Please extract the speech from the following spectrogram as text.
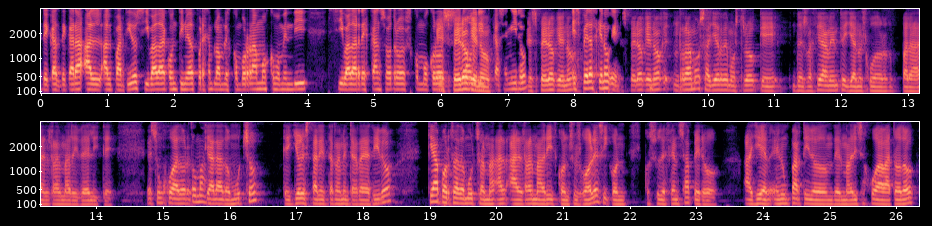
de, cara al, partido, si va a dar continuidad, por ejemplo, a hombres como Ramos, como Mendy, si va a dar descanso a otros como Cross, Espero que no. Casemiro. Espero que no. ¿Esperas que no? ¿qué? Espero que no. Ramos ayer demostró que, desgraciadamente, ya no es jugador para el Real Madrid de élite. Es un jugador que ha dado mucho, que yo le estaré eternamente agradecido, que ha aportado mucho al, Real Madrid con sus goles y con, su defensa, pero ayer en un partido donde el Madrid se jugaba todo,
